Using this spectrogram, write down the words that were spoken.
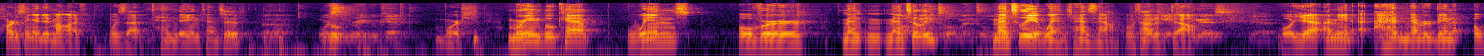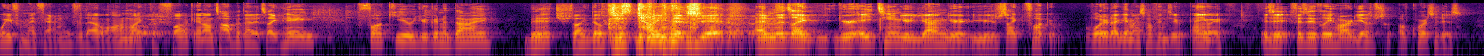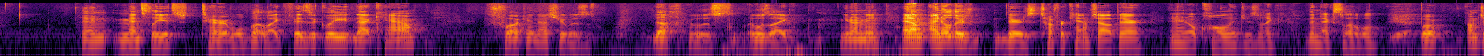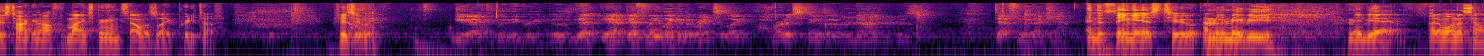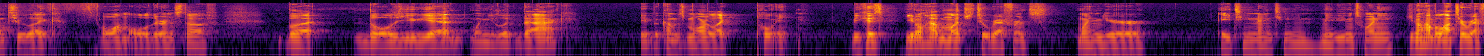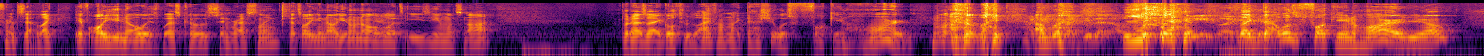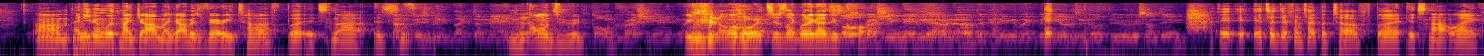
hardest thing I did in my life was that 10 day intensive. Uh-huh. Worse Boop. than Marine boot camp. Worse. Marine boot camp wins over men- mentally. Oh, mental, mental. Mentally, it wins hands down, without a doubt. Yeah. Well, yeah. I mean, I I had never been away from my family for that long. Like Oh, the yeah. fuck, and on top of that, it's like, hey, fuck you, you're gonna die, bitch. Like they'll just tell you that shit, and it's like you're 18, you're young, you're you're just like, fuck, what did I get myself into? Anyway, is it physically hard? Yes, of course it is. And mentally, it's terrible. But like physically, that camp, fucking that shit was. Ugh, it was it was like you know what I mean, and I'm, I know there's there's tougher camps out there, and I know college is like the next level. Yeah. But I'm just talking off of my experience. That was like pretty tough, physically. Yeah, I completely agree. It was that, yeah, definitely like in the ranks of like hardest things I've ever done was definitely that camp. And the thing is, too. I mean, maybe, maybe I I don't want to sound too like, oh, I'm older and stuff, but the older you get, when you look back, it becomes more like potent. Because you don't have much to reference when you're 18 19 maybe even 20 you don't have a lot to reference that. Like if all you know is west coast and wrestling that's all you know. You don't know what's easy and what's not. But as i go through life i'm like that shit was fucking hard. Like I I did that. I yeah. like, like that was fucking hard you know um and even with my job my job is very tough but it's not it's, It's not physically like demanding. no dude Bone crushing or anything. Like that. no it's just like what i gotta do soul call- crushing maybe I don't know depending like the It- deal doesn't go through or something? It, it- it's a different type of tough, but it's not like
